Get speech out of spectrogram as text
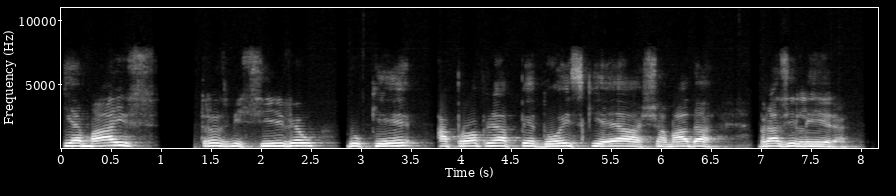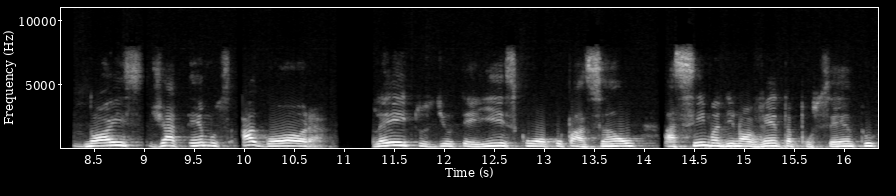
que é mais transmissível do que a própria P2, que é a chamada brasileira. Nós já temos agora leitos de UTIs com ocupação acima de 90%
